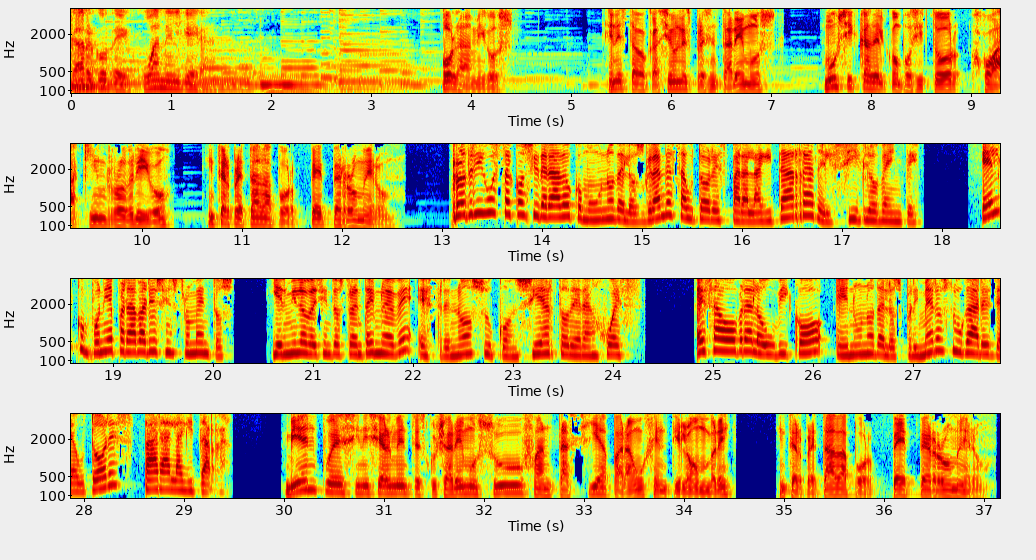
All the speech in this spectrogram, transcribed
Cargo de Juan Elguera. Hola amigos. En esta ocasión les presentaremos música del compositor Joaquín Rodrigo, interpretada por Pepe Romero. Rodrigo está considerado como uno de los grandes autores para la guitarra del siglo XX. Él componía para varios instrumentos y en 1939 estrenó su concierto de Aranjuez. Esa obra lo ubicó en uno de los primeros lugares de autores para la guitarra. Bien, pues inicialmente escucharemos su Fantasía para un gentilhombre, interpretada por Pepe Romero.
